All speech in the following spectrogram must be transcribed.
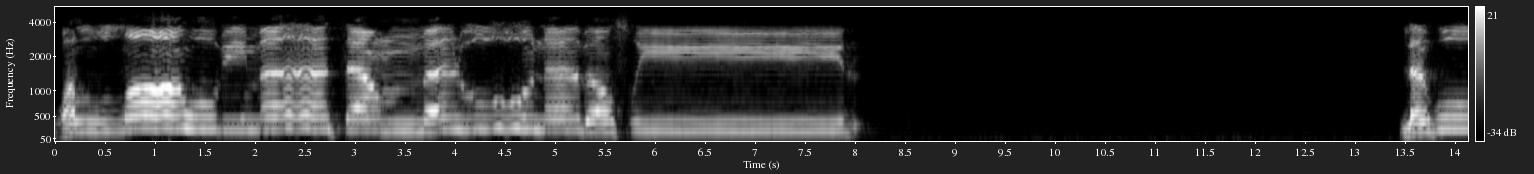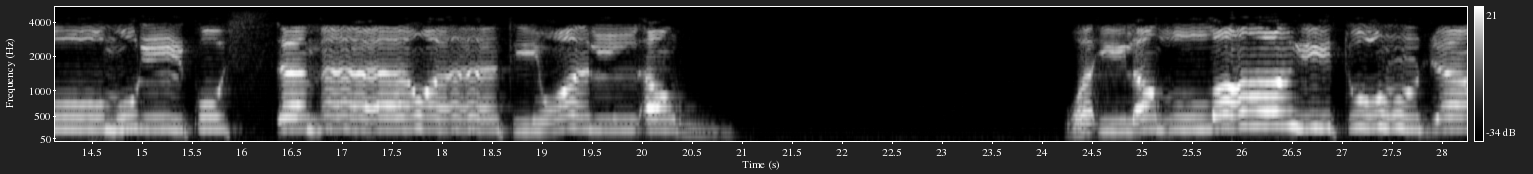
وَاللَّهُ بِمَا تَعْمَلُونَ بَصِيرٌ. لَهُ مُلْكُ السَّمَاوَاتِ وَالْأَرْضِ وَإِلَى اللَّهِ تُرْجَعُ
